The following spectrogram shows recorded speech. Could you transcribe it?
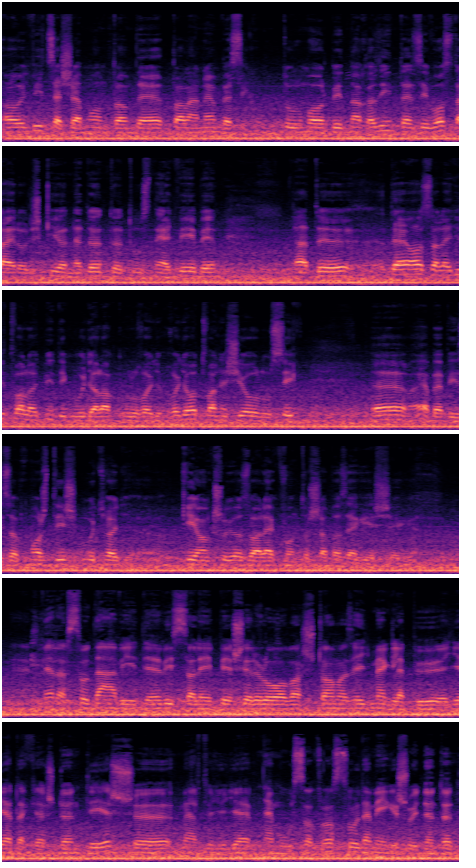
ahogy viccesen mondtam, de talán nem veszik túl morbidnak, az intenzív osztályról is kijönne döntőt úszni egy VB-n, tehát, de azzal együtt valahogy mindig úgy alakul, hogy, hogy ott van és jól úszik. Ebbe bízok most is, úgyhogy kihangsúlyozva a legfontosabb az egészsége. Merasztó Dávid visszalépéséről olvastam, az egy meglepő, egy érdekes döntés, mert hogy ugye nem úszott rosszul, de mégis úgy döntött,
